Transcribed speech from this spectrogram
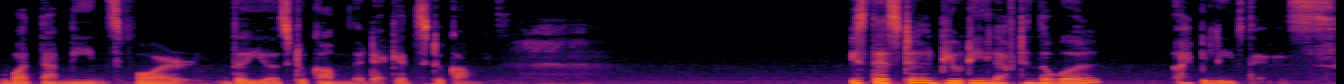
what that means for the years to come the decades to come is there still beauty left in the world I believe there is.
